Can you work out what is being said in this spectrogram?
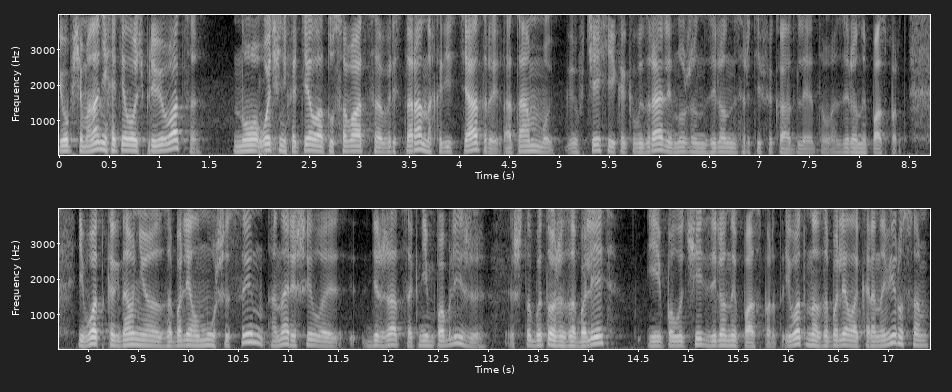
И, в общем, она не хотела очень прививаться, но очень хотела тусоваться в ресторанах, ходить в театры, а там в Чехии, как и в Израиле, нужен зеленый сертификат для этого, зеленый паспорт. И вот, когда у нее заболел муж и сын, она решила держаться к ним поближе, чтобы тоже заболеть и получить зеленый паспорт. И вот она заболела коронавирусом, э,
